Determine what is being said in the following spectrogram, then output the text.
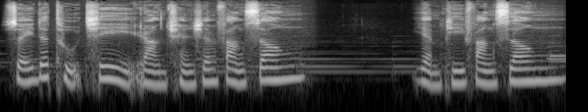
随着吐气，让全身放松，眼皮放松，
